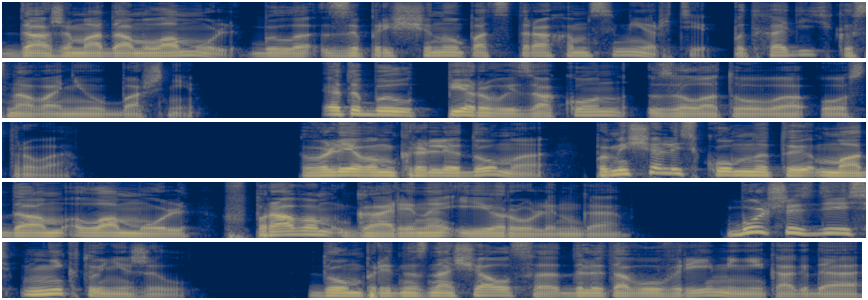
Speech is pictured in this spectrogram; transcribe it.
даже мадам Ламоль было запрещено под страхом смерти подходить к основанию башни. Это был первый закон Золотого острова. В левом крыле дома помещались комнаты мадам Ламоль, в правом Гарина и Роллинга. Больше здесь никто не жил. Дом предназначался для того времени, когда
